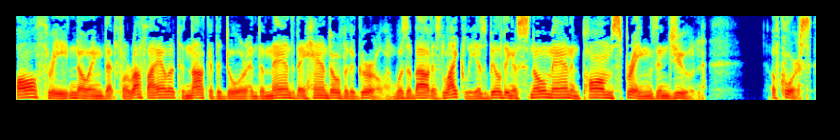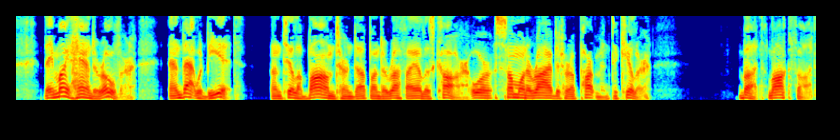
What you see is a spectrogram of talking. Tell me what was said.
all three knowing that for Rafaela to knock at the door and demand they hand over the girl was about as likely as building a snowman in Palm Springs in June. Of course, they might hand her over, and that would be it, until a bomb turned up under Rafaela's car or someone arrived at her apartment to kill her. But, Lock thought,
